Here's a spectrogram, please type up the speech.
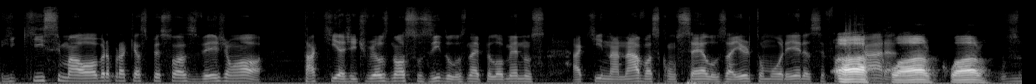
riquíssima obra para que as pessoas vejam, ó, tá aqui, a gente vê os nossos ídolos, né? Pelo menos aqui na Navas Concelos, Ayrton Moreira, você fala, ah, cara. Claro, claro. Os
